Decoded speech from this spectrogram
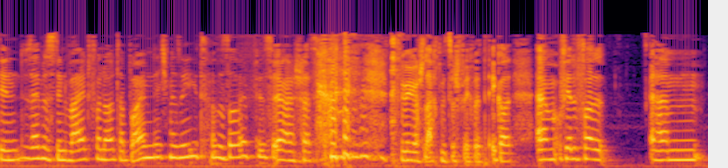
den, wie den Wald vor lauter Bäumen nicht mehr sieht oder so etwas. Ja, scheiße. ich bin mega schlecht mit so Sprichwörtern. Egal. Ähm, auf jeden Fall, ähm,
